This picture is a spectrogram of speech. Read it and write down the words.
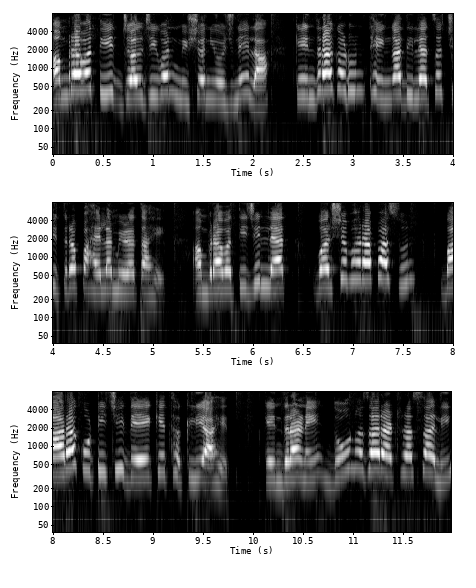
अमरावतीत जलजीवन मिशन योजनेला केंद्राकडून ठेंगा दिल्याचं चित्र पाहायला मिळत आहे. अमरावती जिल्ह्यात वर्षभरापासून बारा कोटीची देयके थकली आहेत. केंद्राने दोन हजार अठरा साली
